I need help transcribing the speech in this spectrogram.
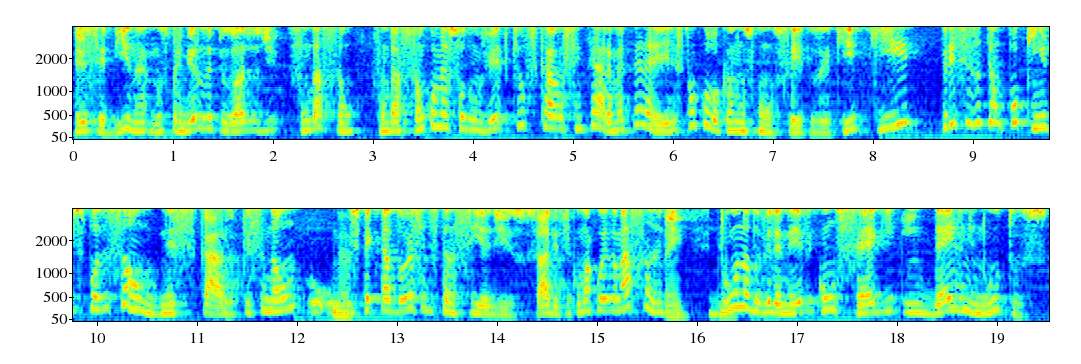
percebi, né, nos primeiros episódios de Fundação. Fundação começou de um jeito que eu ficava assim, cara, mas peraí, eles estão colocando uns conceitos aqui que precisa ter um pouquinho de exposição nesse caso, porque senão o, o, espectador se distancia disso, sabe? Fica uma coisa maçante. Sim, sim. Duna do Villeneuve consegue em 10 minutos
